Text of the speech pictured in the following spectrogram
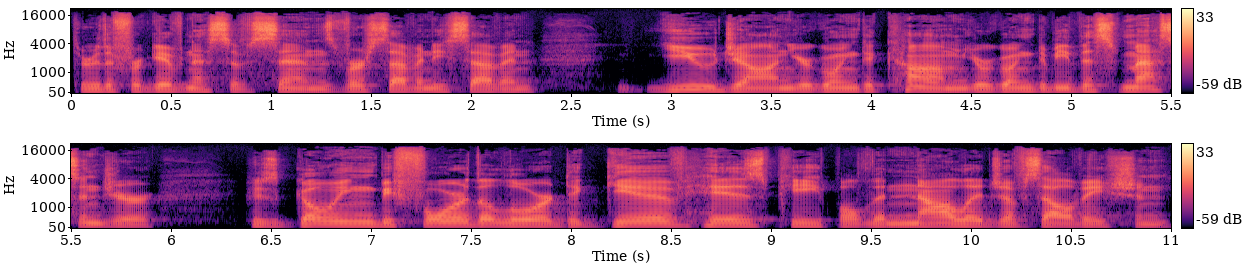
through the forgiveness of sins. Verse 77 You, John, you're going to come, you're going to be this messenger who's going before the Lord to give his people the knowledge of salvation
